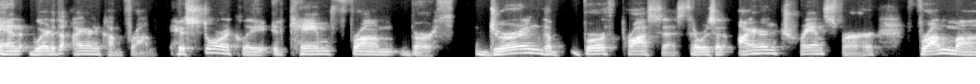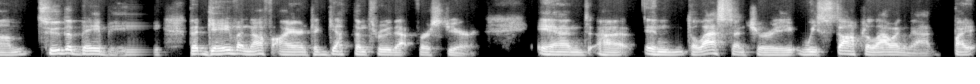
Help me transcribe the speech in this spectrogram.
And where did the iron come from? Historically, it came from birth. During the birth process, there was an iron transfer from mom to the baby that gave enough iron to get them through that first year. And uh, in the last century, we stopped allowing that by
